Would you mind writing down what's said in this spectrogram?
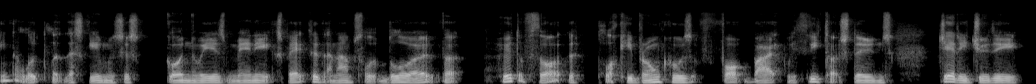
kind of looked like this game was just going the way as many expected, an absolute blowout. But who'd have thought the plucky Broncos fought back with three touchdowns, Jerry Jeudy,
